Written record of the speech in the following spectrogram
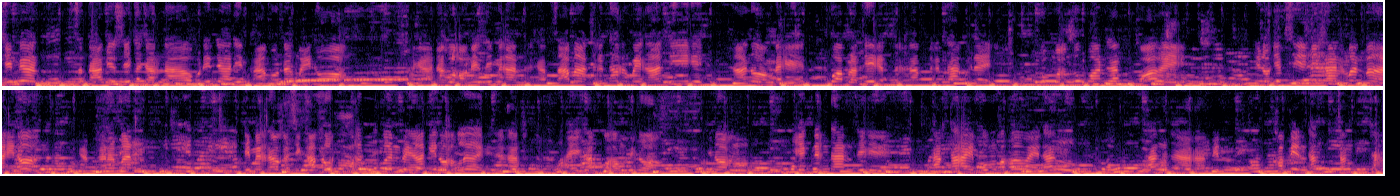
ทีมงานสตาร์มิวสิกอาจารย์ดาวปริญญาดินขามอาเรื่องไหมทองนะครับนักร้องในทีมงานนะครับสามารถเดินทางไปหาดีหาน้องได้ ทั่วประเทศนะครับเดินทางไปได้ทุกเมืองทุกวันครับ ขอให้พี่น้อง FC มีค่าน้ำมันมาให้เนาะครับค่าน้ำมันที่แม่เข้ากับสิครับรถเพื่อนไปหาพี่น้องเลยนะครับให้ครับกองพี่น้องพี่น้องเอีกหนึ่งท่านที่ทักทายผมก็เพิ่มไว้ทั้งทั้งอ่าเป็นคอมเมนต์ทั้งทั้งทั้ง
